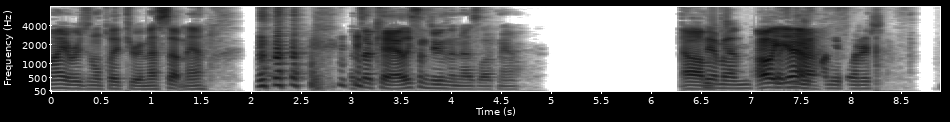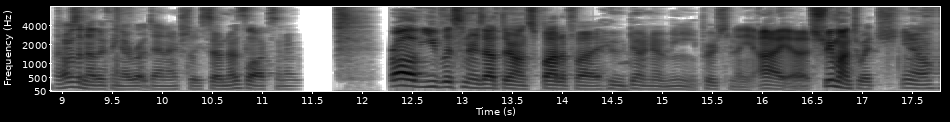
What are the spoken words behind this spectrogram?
My original playthrough, I messed up, man. That's okay. At least I'm doing the Nuzlocke now. Um, yeah, man. oh, yeah. pointers. That was another thing I wrote down actually. So Nuzlockes and everything. For all of you listeners out there on Spotify who don't know me personally, I uh, stream on Twitch. You know,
